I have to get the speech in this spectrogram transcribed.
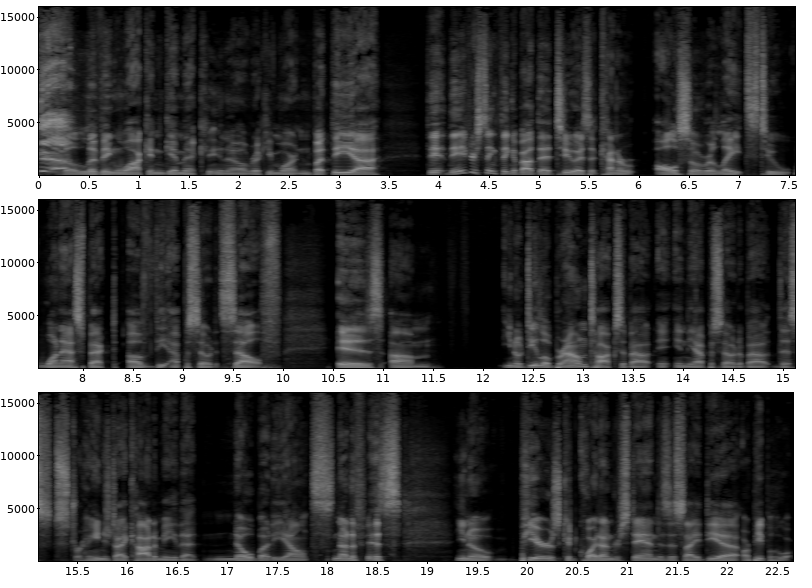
yeah. the living walking gimmick, you know, Ricky Morton. But the uh, the the interesting thing about that too is it kind of also relates to one aspect of the episode itself is um you know D'Lo Brown talks about in the episode about this strange dichotomy that nobody else, none of his you know peers could quite understand is this idea or people who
